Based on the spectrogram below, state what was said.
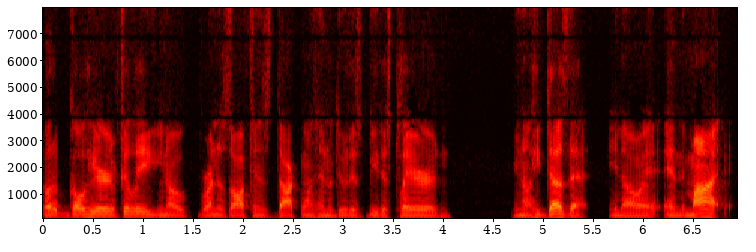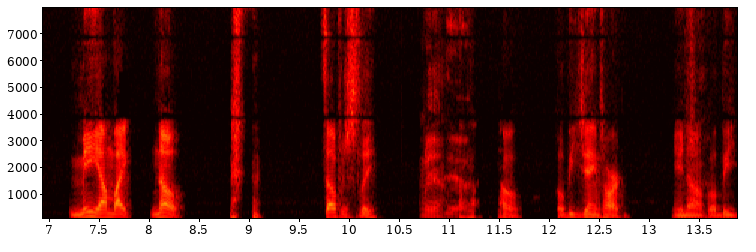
go to go here to Philly. You know, run this offense. Doc wants him to do this, be this player, and you know, he does that. You know, and, and my me, I'm like, no, selfishly, yeah. Yeah. Oh, go be James Harden. You know, go be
